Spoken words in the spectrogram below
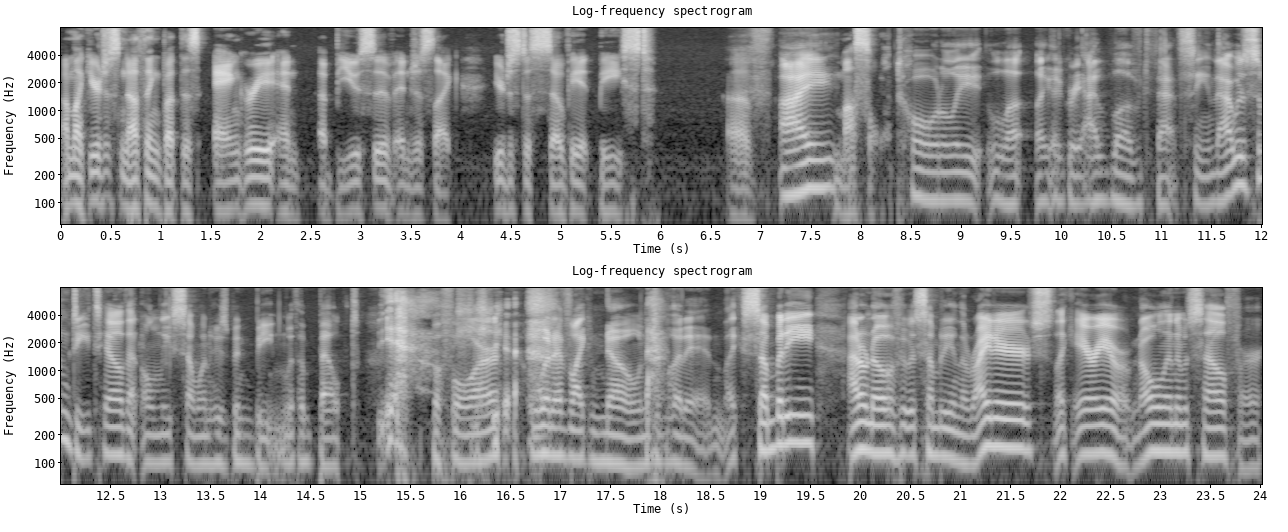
I'm like, you're just nothing but this angry and abusive and just like you're just a Soviet beast of I muscle. totally lo- like agree. I loved that scene. That was some detail that only someone who's been beaten with a belt Yeah. before would have like known to put in. Like somebody, I don't know if it was somebody in the writers like area or Nolan himself or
